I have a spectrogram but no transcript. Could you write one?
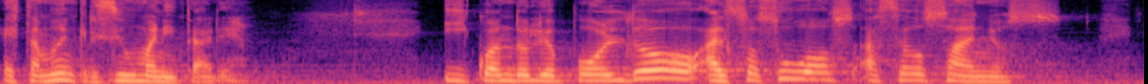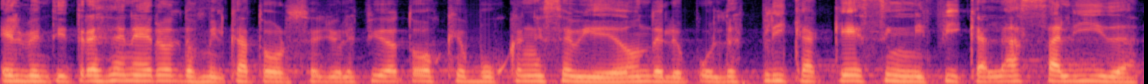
estamos en crisis humanitaria. Y cuando Leopoldo alzó su voz hace dos años, el 23 de enero del 2014, yo les pido a todos que busquen ese video donde Leopoldo explica qué significa la salida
